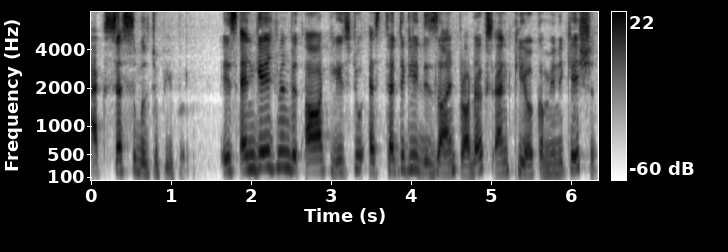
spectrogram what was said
accessible to people. Its engagement with art leads to aesthetically designed products and clear communication.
